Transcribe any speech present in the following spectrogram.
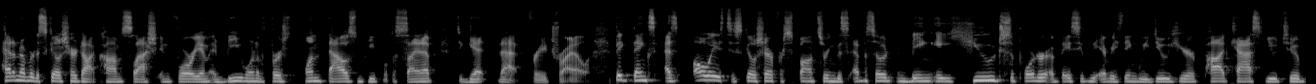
head on over to Skillshare.com/inforium and be one of the first 1,000 people to sign up to get that free trial. Big thanks, as always, to Skillshare for sponsoring this episode and being a huge supporter of basically everything we do here: podcast, YouTube,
